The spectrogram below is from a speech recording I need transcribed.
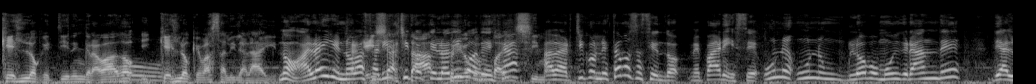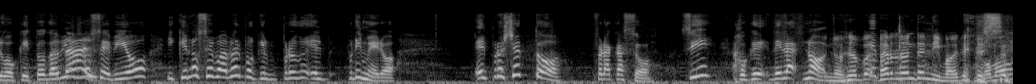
qué es lo que tienen grabado Oh. y qué es lo que va a salir al aire. No, al aire no O sea, va a salir, chicos, te lo digo de ya. A ver, chicos, le estamos haciendo, me parece, un, un, un globo muy grande de algo que todavía Total. no se vio y que no se va a ver porque el, pro- el- primero, el proyecto fracasó, ¿sí? Porque de la no, No, no, pero no entendimos. ¿Cómo?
